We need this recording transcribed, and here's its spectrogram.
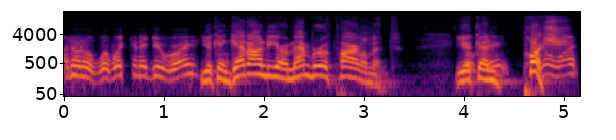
I don't know. What, what can I do, Roy? You can get onto your member of parliament. You Okay. can push. You know what?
